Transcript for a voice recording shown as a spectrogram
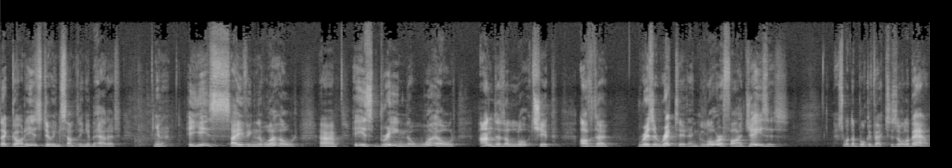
that God is doing something about it. You know, He is saving the world. Um, he is bringing the world under the lordship of the resurrected and glorified Jesus. That's what the book of Acts is all about.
